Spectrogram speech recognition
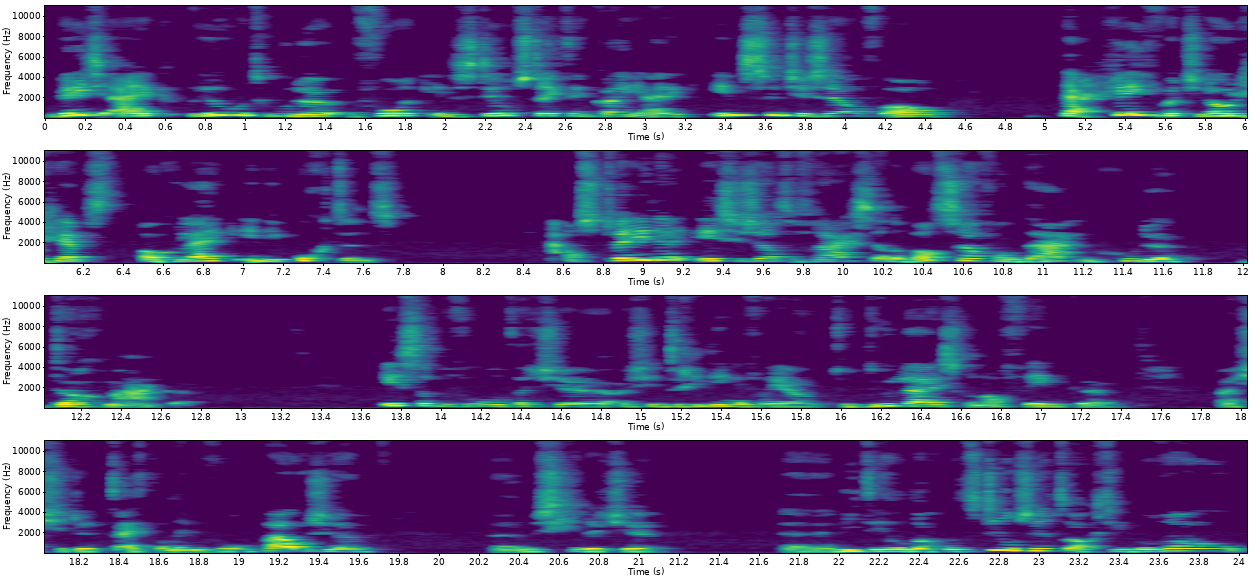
weet je eigenlijk heel goed hoe de vork in de steel steekt en kan je eigenlijk instant jezelf al ja, geven wat je nodig hebt, al gelijk in die ochtend. Als tweede is jezelf de vraag stellen: wat zou vandaag een goede dag maken? Is dat bijvoorbeeld dat je, als je drie dingen van jouw to-do-lijst kan afvinken, als je de tijd kan nemen voor een pauze, uh, misschien dat je uh, niet de hele dag wilt stilzitten achter je bureau,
